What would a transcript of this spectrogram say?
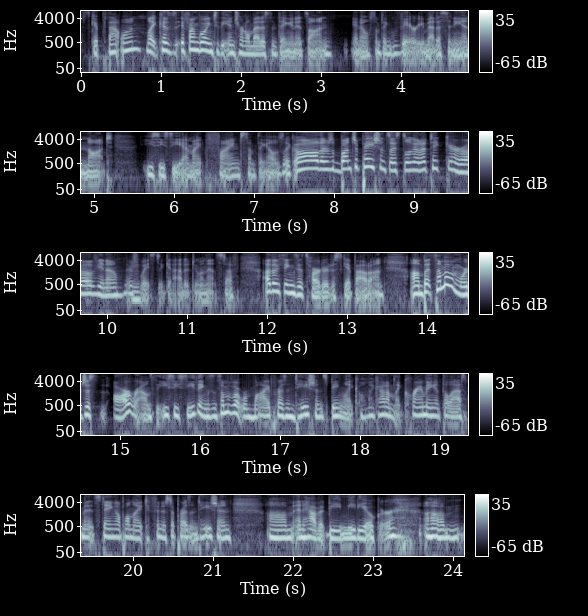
skip that one, like because if I'm going to the internal medicine thing and it's on you know something very medicine-y and not ECC, I might find something else like oh, there's a bunch of patients I still got to take care of. You know, there's ways to get out of doing that stuff. Other things it's harder to skip out on, um, but some of them were just our rounds, the ECC things, and some of it were my presentations being like, oh my god, I'm like cramming at the last minute, staying up all night to finish a presentation, um, and have it be mediocre. Um,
